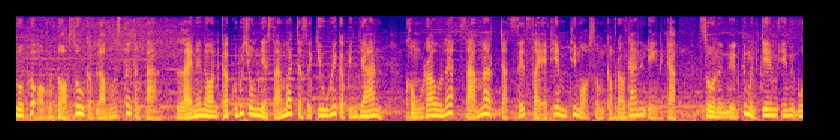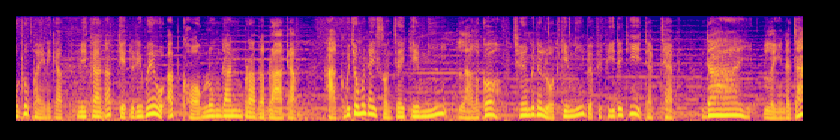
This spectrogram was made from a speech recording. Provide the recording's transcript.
ตัวเพื่อออกมาต่อสู้กับเหล่ามอนสเตอร์ต่างๆ และแน่นอนครับคุณผู้ชมเนี่ยสามารถจัดสกิลให้กับวิญญาณ ของเราและสามารถจัดเซตใส่ไอเทมที่เหมาะสมกับเราได้นั่นเองนะครับ ส่วนอื่นๆก็เหมือนเกม MMO ทั่วไปนะครับ มีการอัปเกรดเลเวลอัพของลงดันบลาบลาบลาครับ หากคุณผู้ชมท่านใดสนใจเกมนี้แล้วแล้วก็เชิญไปดาวน์โหลดเกมนี้แบบฟรีๆได้ที่แท็บๆได้เลยนะจ๊ะ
